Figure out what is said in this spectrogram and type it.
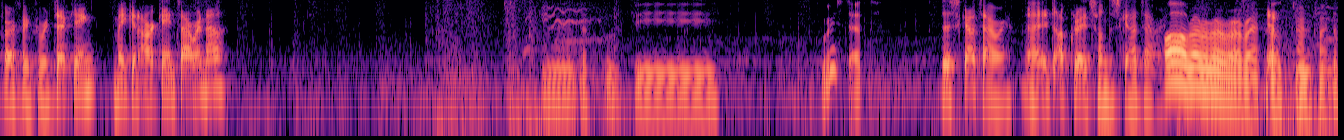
perfect. We're teching. Make an arcane tower now. Uh, that would be. Where is that? The scout tower. Uh, it upgrades from the scout tower. Oh, right, right, right, right, right. Yeah. I was trying to find the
